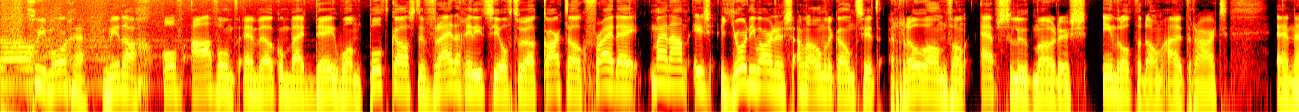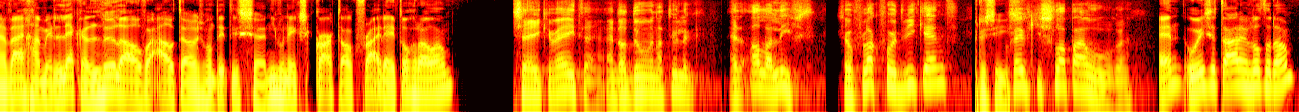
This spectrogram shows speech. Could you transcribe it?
Goedemorgen, middag of avond en welkom bij Day One Podcast, de vrijdageditie, oftewel Car Talk Friday. Mijn naam is Jordi Warners, aan de andere kant zit Rowan van Absolute Motors in Rotterdam uiteraard. En eh, wij gaan weer lekker lullen over auto's, want dit is eh, niet voor niks Car Talk Friday, toch Rowan? Zeker weten. En dat doen we natuurlijk het allerliefst. Zo vlak voor het weekend, Precies. nog eventjes slap horen. En, hoe is het daar in Rotterdam?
